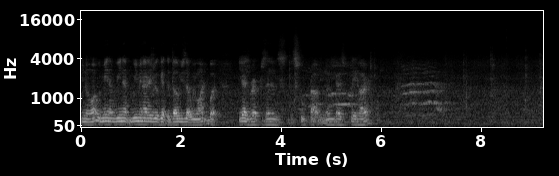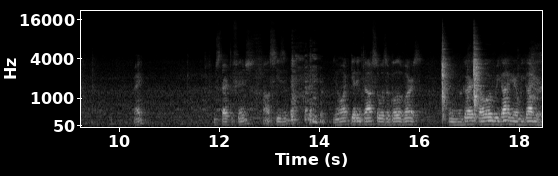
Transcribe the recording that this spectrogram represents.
You know what? We may not we not we may not able to get the W's that we want, but you guys represented the, school proud. You know, you guys played hard. Right? From start to finish, all season. you know what? Getting to OFSAA was a goal of ours. And regardless of however we got here, we got here.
